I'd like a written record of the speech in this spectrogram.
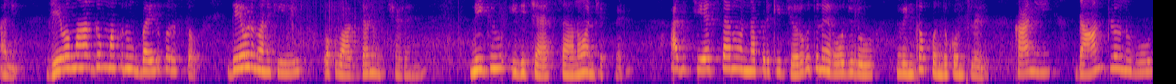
అని. జీవమార్గం మాకు నువ్వు బయలుపరుస్తావు. దేవుడు మనకి ఒక వాగ్దానం ఇచ్చాడండి. నీకు ఇది చేస్తాను అని చెప్పాడు. అది చేస్తాను అన్నప్పటికీ జరుగుతున్న రోజులు నువ్వు ఇంకా పొందుకుంటలేదు కానీ దాంట్లో నువ్వు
